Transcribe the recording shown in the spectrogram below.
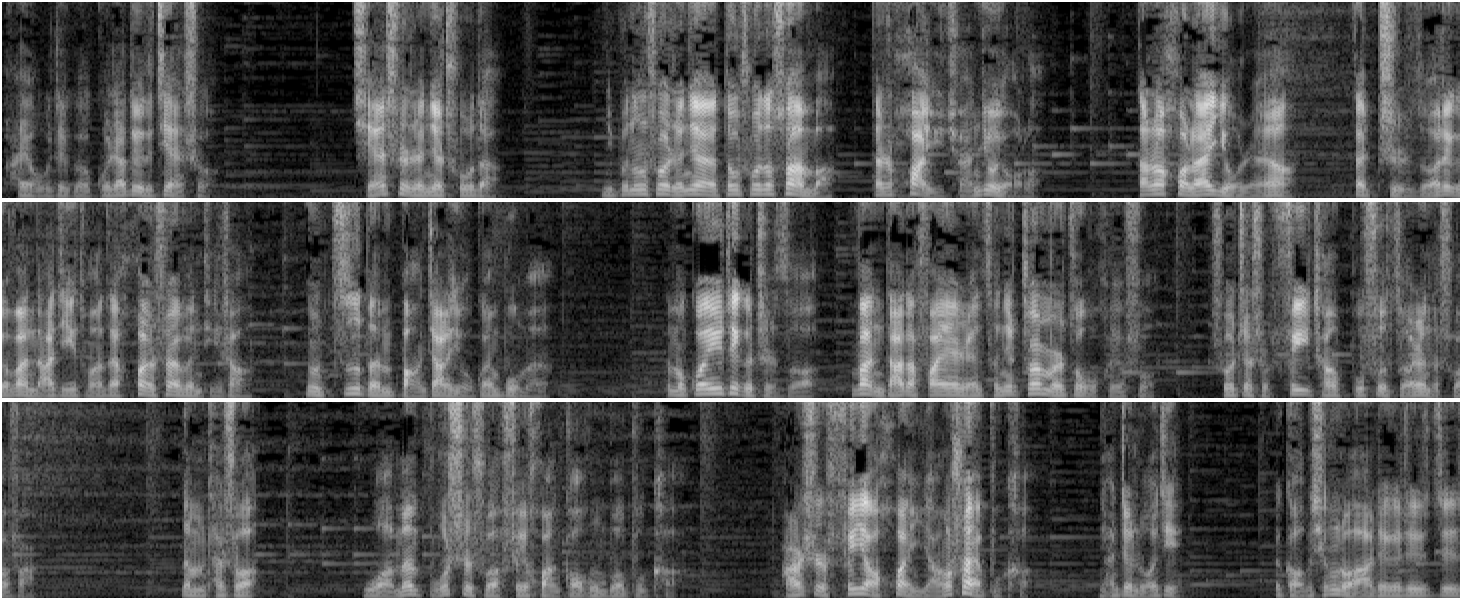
还有这个国家队的建设。钱是人家出的。你不能说人家都说的算吧，但是话语权就有了。当然后来有人啊在指责这个万达集团在换帅问题上用资本绑架了有关部门。那么关于这个指责，万达的发言人曾经专门做过回复，说这是非常不负责任的说法。那么他说，我们不是说非换高洪波不可，而是非要换杨帅不可。你看这逻辑，搞不清楚啊。这个这这，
